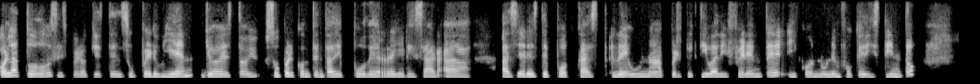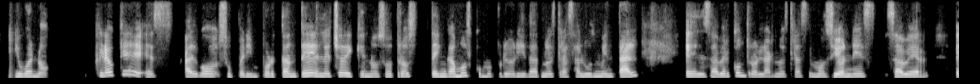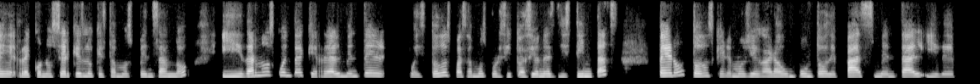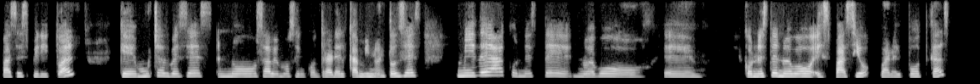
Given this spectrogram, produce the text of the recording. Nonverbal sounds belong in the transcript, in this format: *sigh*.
Hola a todos, espero que estén súper bien. Yo estoy súper contenta de poder regresar a, hacer este podcast de una perspectiva diferente y con un enfoque distinto. Y bueno, creo que es algo súper importante el hecho de que nosotros tengamos como prioridad nuestra salud mental, el saber controlar nuestras emociones, saber eh, reconocer qué es lo que estamos pensando y darnos cuenta que realmente pues todos pasamos por situaciones distintas, pero todos queremos llegar a un punto de paz mental y de paz espiritual que muchas veces no sabemos encontrar el camino. Entonces, mi idea con este nuevo, eh, con este nuevo espacio para el podcast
